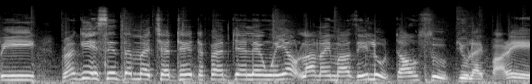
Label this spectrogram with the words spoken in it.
ပြီး ranking အဆင့်သက်မှတ်ချက်ထဲတစ်ဖန်ပြန်လည်ဝင်ရောက်လာနိုင်ပါစေလို့တောင်းဆိုပြုလိုက်ပါတယ်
